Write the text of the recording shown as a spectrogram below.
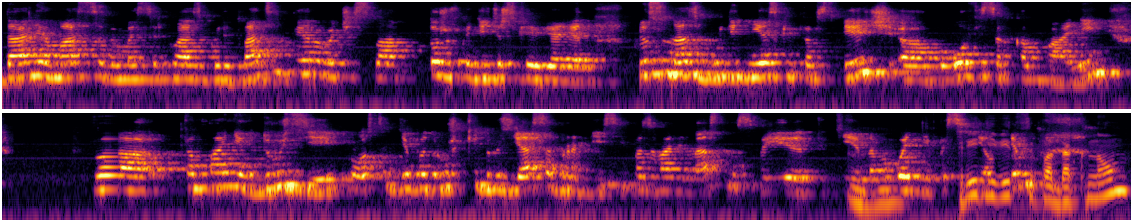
Далее массовый мастер-класс будет 21 числа, тоже в кондитерской «Виолет». Плюс у нас будет несколько встреч э, в офисах компаний в компаниях друзей, просто где подружки и друзья собрались и позвали нас на свои такие новогодние посиделки. Три девицы под окном,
